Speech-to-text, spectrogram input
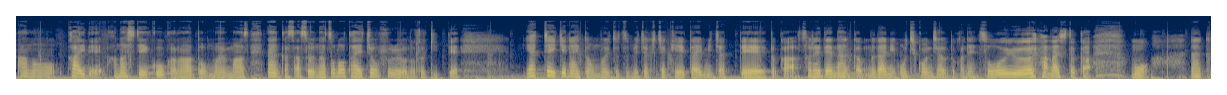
あの回で話していこうかなと思います。なんかさそういう謎の体調不良の時ってやっちゃいけないと思いつつめちゃくちゃ携帯見ちゃってとかそれでなんか無駄に落ち込んじゃうとかね。そういう話とかもうなんか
